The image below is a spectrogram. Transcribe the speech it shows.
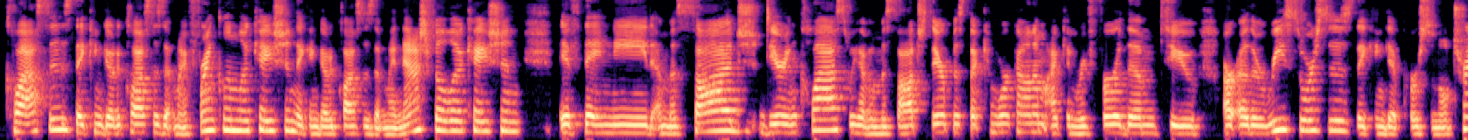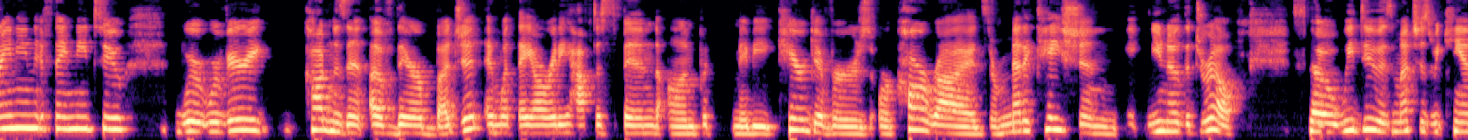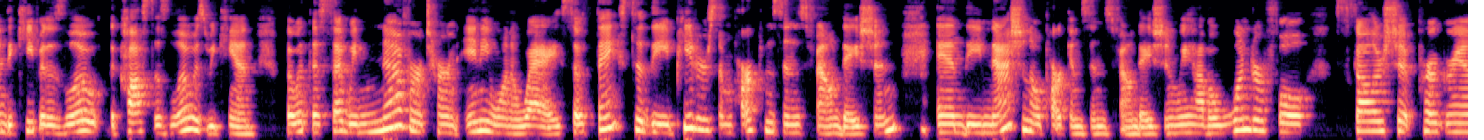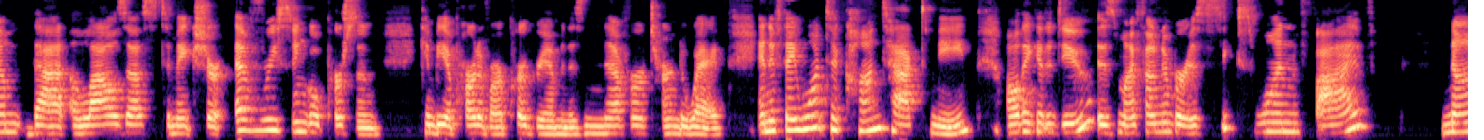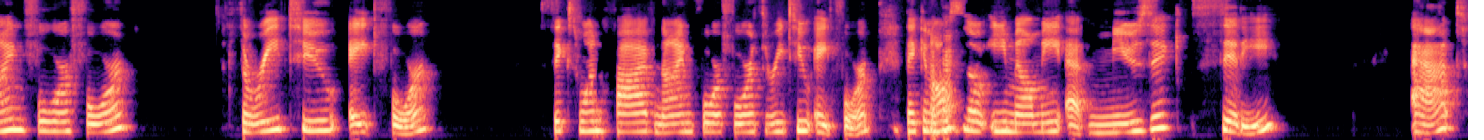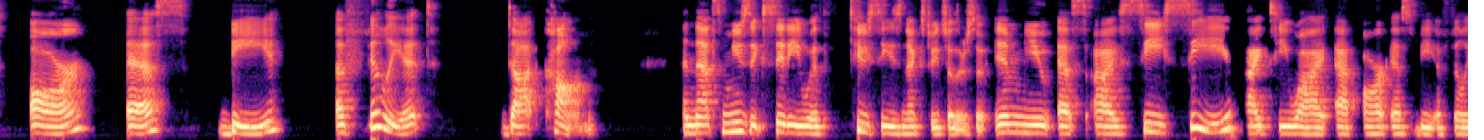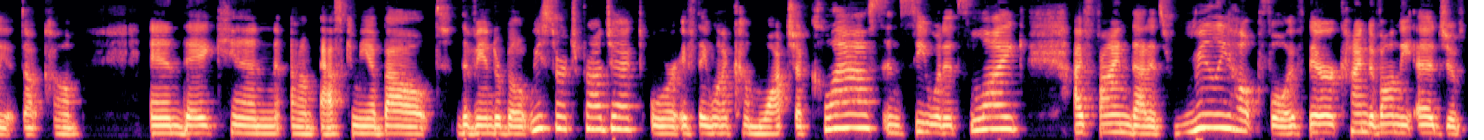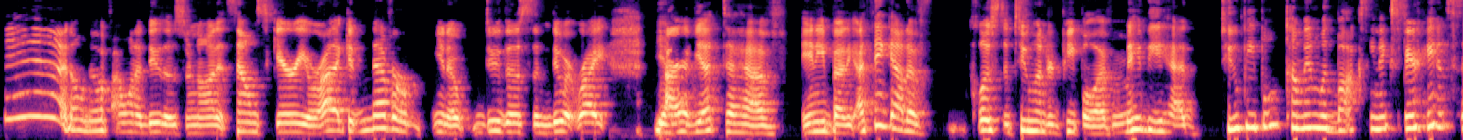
classes. They can go to classes at my Franklin location. They can go to classes at my Nashville location. If they need a massage during class, we have a massage therapist that can work on them. I can refer them to our other resources. They can get personal training if they need to. We're, we're very cognizant of their budget and what they already have to spend on maybe caregivers or car rides or medication. You know the drill. So we do as much as we can to keep it as low, the cost as low as we can. But with this said, we never turn anyone away. So thanks to the Peterson Parkinson's Foundation and the National Parkinson's Foundation, we have a wonderful scholarship program that allows us to make sure every single person can be a part of our program and is never turned away. And if they want to contact me, all they got to do is my phone number is 615 944 3284. 615-944-3284. They can okay. also email me at music city at rsbaffiliate.com. And that's Music City with two C's next to each other. So M U S I C C I T Y at rsbaffiliate.com and they can um, ask me about the Vanderbilt Research Project or if they want to come watch a class and see what it's like. I find that it's really helpful if they're kind of on the edge of, eh, I don't know if I want to do this or not. It sounds scary, or I could never, you know, do this and do it right. Yeah. I have yet to have anybody, I think out of close to 200 people, I've maybe had two people come in with boxing experience.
